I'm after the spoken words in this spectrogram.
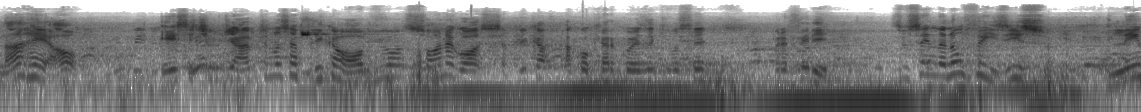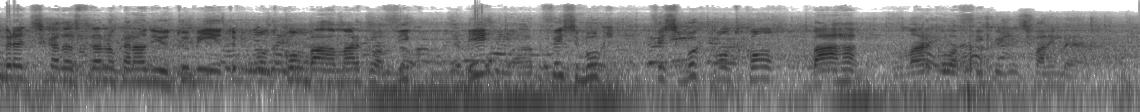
na real, esse tipo de hábito não se aplica, óbvio, só a negócio, se aplica a qualquer coisa que você preferir. Se você ainda não fez isso, lembra de se cadastrar no canal do YouTube em youtube.com.br Marco Lafico e no Facebook, facebook.com.br Lafico. A gente se fala em breve.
